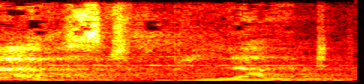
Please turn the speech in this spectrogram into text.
First blood.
